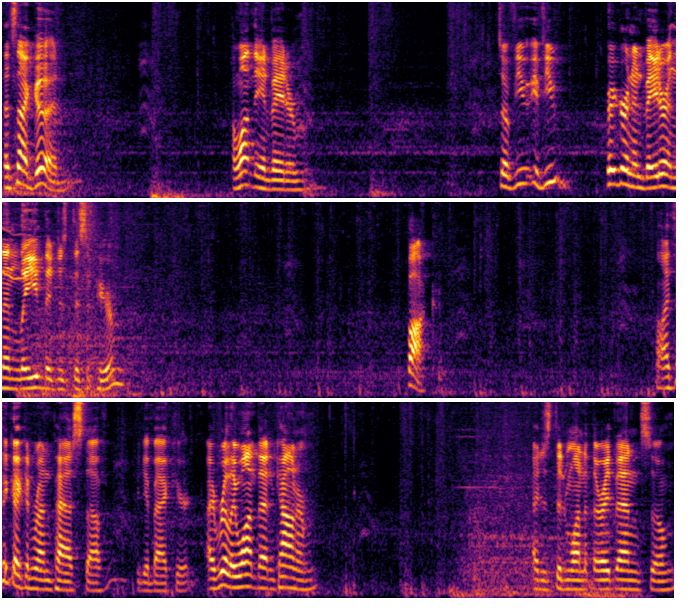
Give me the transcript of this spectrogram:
That's not good. I want the invader. So if you if you trigger an invader and then leave, they just disappear. Fuck. Well, I think I can run past stuff to get back here. I really want that encounter. I just didn't want it there right then, so...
